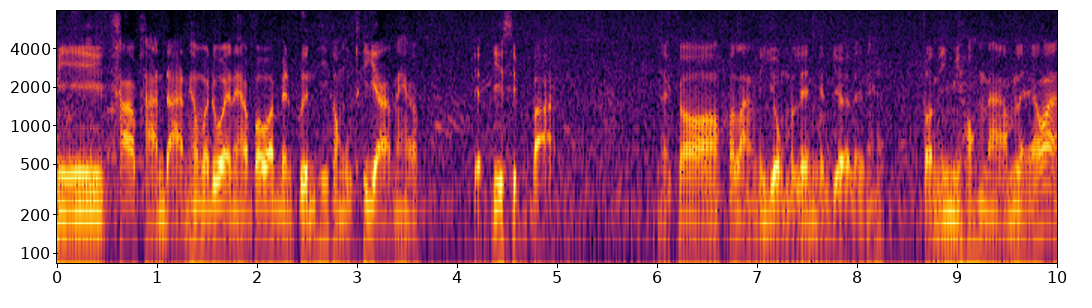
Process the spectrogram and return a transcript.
มีค่าผ่านด่านเข้ามาด้วยนะครับ เพราะว่าเป็นพื้นที่ของอุทยานนะครับเจ็ดยี่สิบบาท แล้วก็ฝรั่งนิยมมาเล่นกันเยอะเลยนะครับ ตอนนี้มีห้องน้ำแล้วอะ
